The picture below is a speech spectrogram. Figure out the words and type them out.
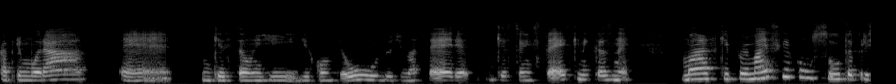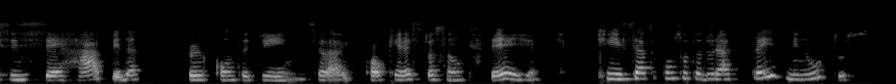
aprimorar é, em questões de, de conteúdo, de matéria, em questões técnicas, né? Mas que por mais que a consulta precise ser rápida, por conta de, sei lá, qualquer situação que seja, que se a consulta durar três minutos,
